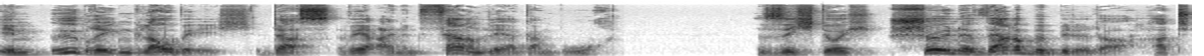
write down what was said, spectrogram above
Im Übrigen glaube ich, dass wer einen Fernlehrgang bucht, sich durch schöne Werbebilder hat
